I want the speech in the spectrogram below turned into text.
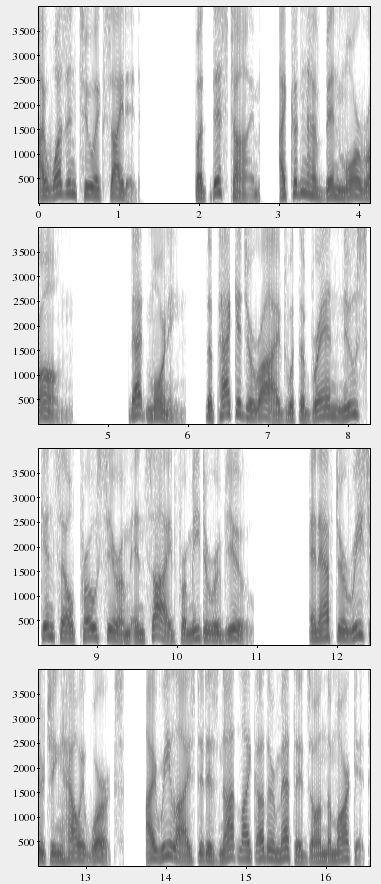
I wasn't too excited. But this time, I couldn't have been more wrong. That morning, the package arrived with the brand new SkinCell Pro serum inside for me to review. And after researching how it works, I realized it is not like other methods on the market.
